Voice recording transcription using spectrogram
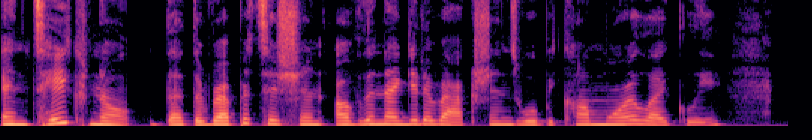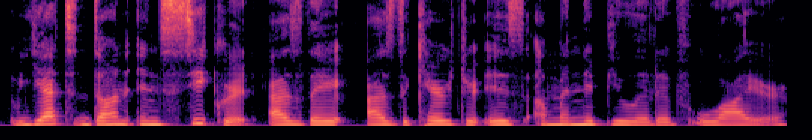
And take note that the repetition of the negative actions will become more likely, yet done in secret as they as the character is a manipulative liar.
